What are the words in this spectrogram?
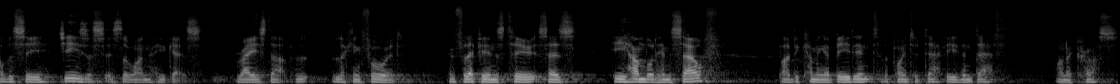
obviously, Jesus is the one who gets raised up, looking forward. In Philippians 2, it says, He humbled himself by becoming obedient to the point of death, even death on a cross.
